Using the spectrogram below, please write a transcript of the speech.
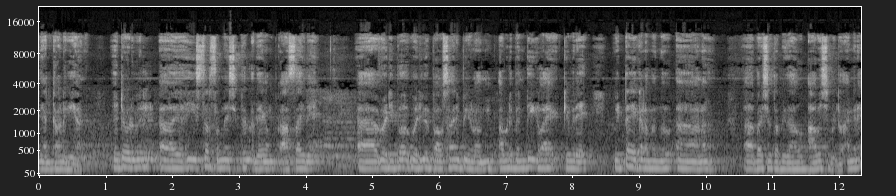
ഞാൻ കാണുകയാണ്. ഏറ്റവും ഒടുവിൽ ഈസ്റ്റർ സന്ദേശത്തിൽ അദ്ദേഹം ഗാസയിലെ വെടിപ്പ് വെടിവെപ്പ് അവസാനിപ്പിക്കണമെന്നും അവിടെ ബന്ദികളായവരെ വിട്ടയക്കണമെന്നും ആണ് പരിശുദ്ധ പിതാവ് ആവശ്യപ്പെട്ടത്. അങ്ങനെ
